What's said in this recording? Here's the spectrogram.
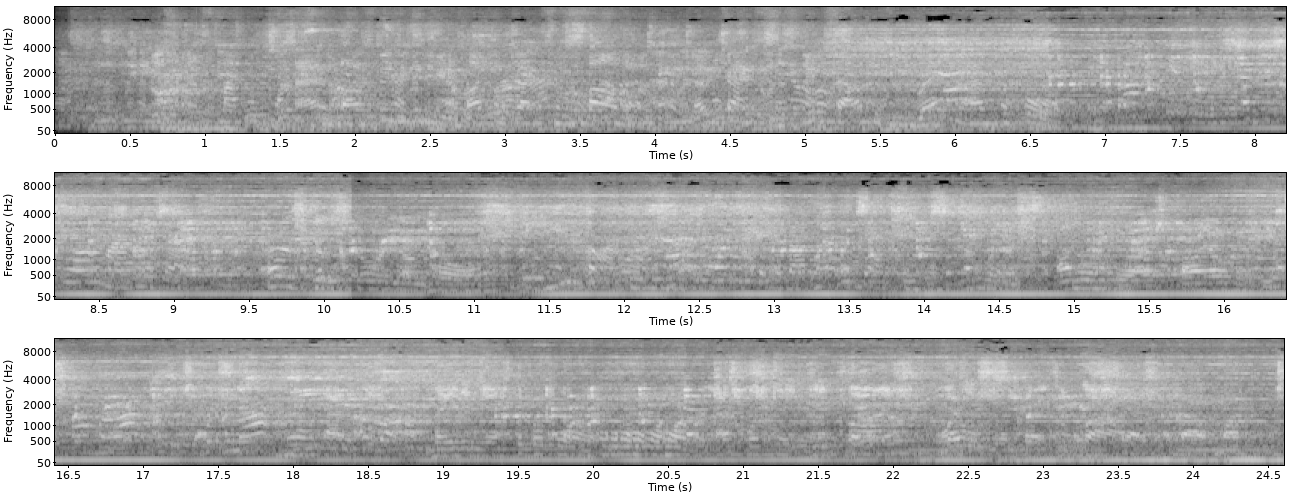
And by speaking to you, Michael Jackson's father, Joe Jackson speaks out as he rarely has before. As the story unfolds, Unauthorized biography. made against the performer. That's what they did find. What is secret about Michael Jackson?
